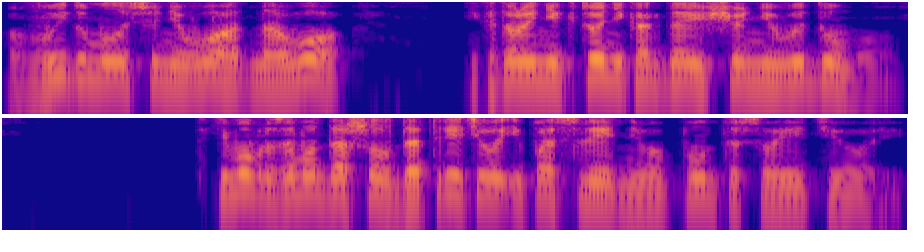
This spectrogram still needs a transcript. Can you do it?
выдумалась у него одного и которую никто никогда еще не выдумывал. Таким образом, он дошел до третьего и последнего пункта своей теории.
